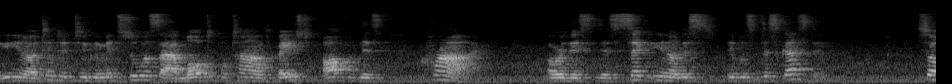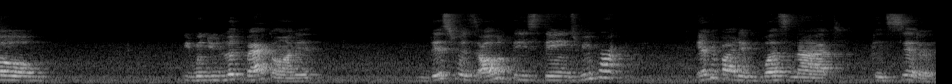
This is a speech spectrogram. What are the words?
you know, attempted to commit suicide multiple times based off of this crime or this this sec- you know this it was disgusting. So when you look back on it, this was all of these things. We weren't. Everybody was not considered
